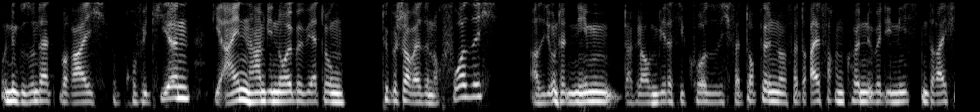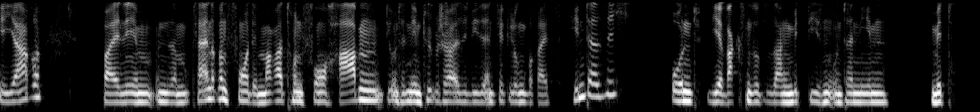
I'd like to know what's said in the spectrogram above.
und im Gesundheitsbereich profitieren. Die einen haben die Neubewertung typischerweise noch vor sich. Also die Unternehmen, da glauben wir, dass die Kurse sich verdoppeln oder verdreifachen können über die nächsten drei, vier Jahre. Bei dem, unserem kleineren Fonds, dem Marathonfonds, haben die Unternehmen typischerweise diese Entwicklung bereits hinter sich. Und wir wachsen sozusagen mit diesen Unternehmen mit.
